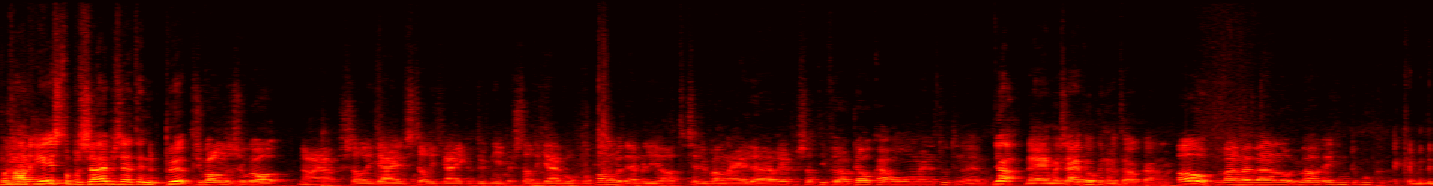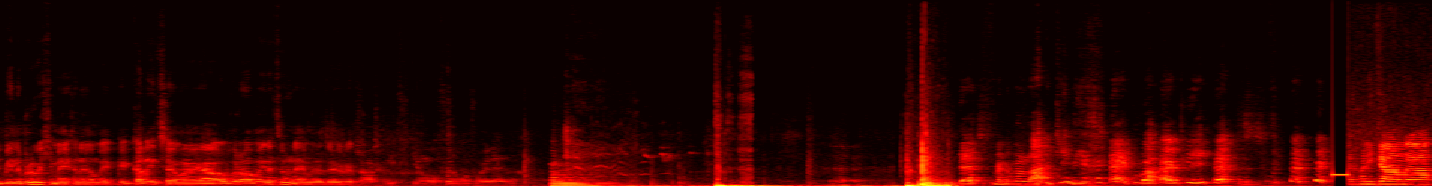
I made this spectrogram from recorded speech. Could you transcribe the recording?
We gaan eerst op een zuipen zetten in de pub. Het is ook wel, is ook wel, nou ja, stel dat jij, stel dat jij, ik natuurlijk niet, maar stel dat jij bijvoorbeeld nog plannen met Emily had, zit ook wel een hele representatieve hotelkamer om mee naartoe te nemen. Ja, nee, maar zij heeft ook een hotelkamer. Oh, waarom hebben wij dan nog überhaupt eten moeten boeken? Ik heb mijn debiele broertje meegenomen. Ik, ik kan niet zomaar jou overal mee naartoe nemen natuurlijk. Is hartstikke lief voor die jongen filmen voor je de hele dag. Jesper, we laat je niet gek maken, Jesper. Even die camera.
